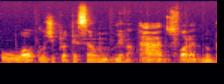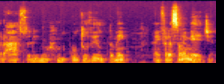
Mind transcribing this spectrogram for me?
ou óculos de proteção levantados, fora no braço, ali no, no cotovelo também, a infração é média.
